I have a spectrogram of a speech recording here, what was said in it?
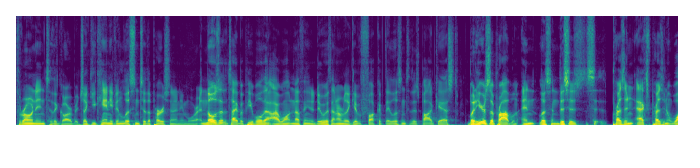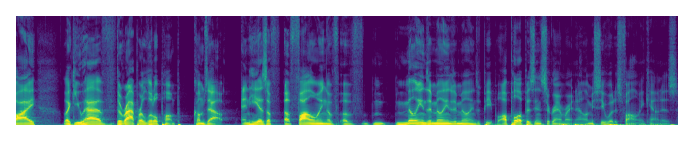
thrown into the garbage. Like you can't even listen to the person anymore. And those are the type of people that I want nothing to do with. I don't really give a fuck if they listen to this podcast. But here's the problem. And listen, this is President X, President Y. Like you have the rapper Lil Pump comes out and he has a, a following of, of millions and millions and millions of people. I'll pull up his Instagram right now. Let me see what his following count is.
